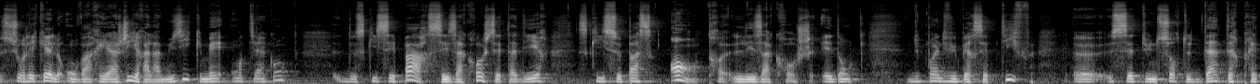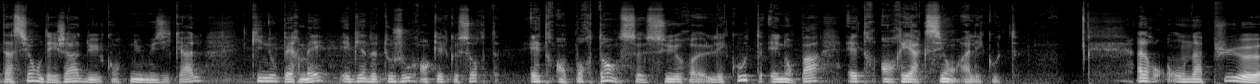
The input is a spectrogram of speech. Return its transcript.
sur lesquelles on va réagir à la musique, mais on tient compte de ce qui sépare ces accroches, c'est-à-dire ce qui se passe entre les accroches. Et donc du point de vue perceptif, euh, c'est une sorte d'interprétation déjà du contenu musical qui nous permet eh bien, de toujours en quelque sorte être en portance sur euh, l'écoute et non pas être en réaction à l'écoute. Alors, on a pu euh,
